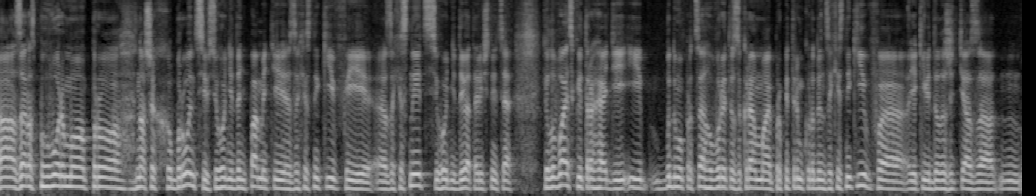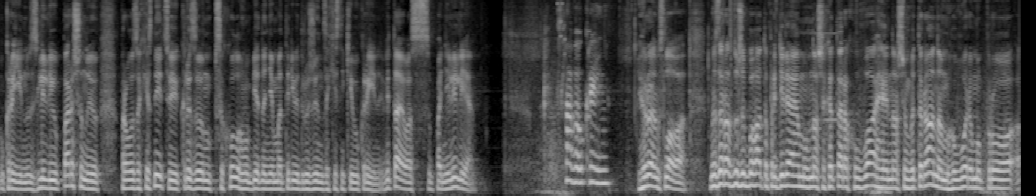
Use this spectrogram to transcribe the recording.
А зараз поговоримо про наших оборонців. Сьогодні день пам'яті захисників і е, захисниць. Сьогодні дев'ята річниця Іловайської трагедії, і будемо про це говорити зокрема про підтримку родин захисників, е, які віддали життя за Україну з Лілією Першиною, правозахисницею і кризовим психологом об'єднання матерів і дружин захисників України. Вітаю вас, пані Лілія. Слава Україні! Героям слава! Ми зараз дуже багато приділяємо в наших етерах уваги нашим ветеранам. Говоримо про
